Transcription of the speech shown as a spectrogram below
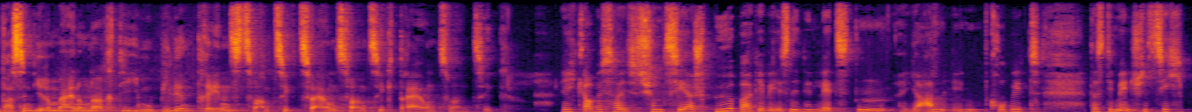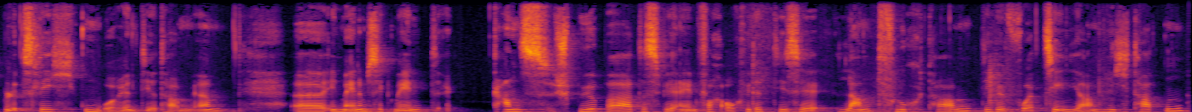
Was sind Ihrer Meinung nach die Immobilientrends 2022, 2023? Ich glaube, es ist schon sehr spürbar gewesen in den letzten Jahren im Covid, dass die Menschen sich plötzlich umorientiert haben. Ja. Äh, in meinem Segment ganz spürbar, dass wir einfach auch wieder diese Landflucht haben, die wir vor zehn Jahren nicht hatten.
